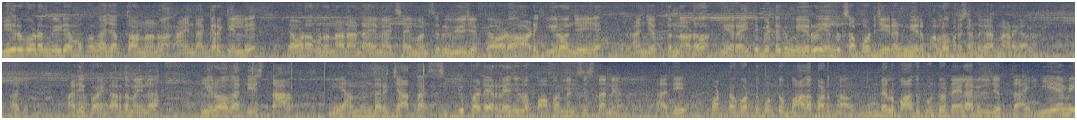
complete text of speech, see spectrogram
మీరు కూడా మీడియా ముఖంగా చెప్తా ఉన్నాను. ఆయన దగ్గరికి వెళ్ళి ఎవడో ఒకడు ఉన్నాడంటే ఐమాక్స్ ఐమాన్స్ రివ్యూ చెప్పేవాడు. ఆడు హీరోని చెయ్యి అని చెప్తున్నాడు. మీ రైతు బిడ్డకు మీరు ఎందుకు సపోర్ట్ చేయరని మీరు పల్లవ ప్రశాంత్ గారిని అడగాలి. అది అది పాయింట్. అర్థమైందా? హీరోగా తీస్తా మీ అందరి చేత సిగ్గుపడే రేంజ్లో పర్ఫార్మెన్స్ ఇస్తాను నేను. అది పొట్టగొట్టుకుంటూ బాధపడతా గుండెలు బాదుకుంటూ డైలాగులు చెప్తా. ఏమి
